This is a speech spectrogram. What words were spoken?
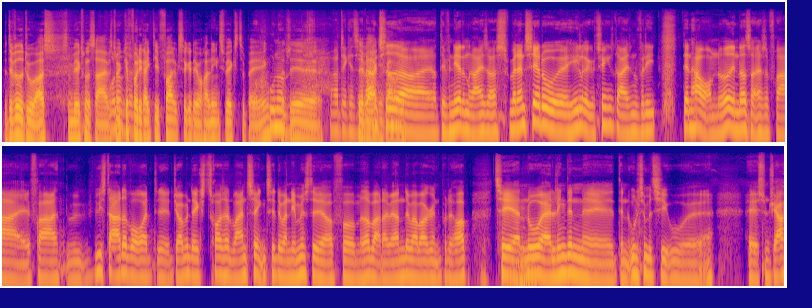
For det ved du også som virksomhedsejer. Hvis 100%. du ikke kan få de rigtige folk, så kan det jo holde ens vækst tilbage. Ikke? 100%. Og det, og det kan tage lang tid at definere den rejse også. Hvordan ser du øh, hele rekrutteringsrejsen? Fordi den har jo om noget ændret sig. Altså fra, øh, fra vi startede, hvor at øh, Jobindex trods alt var en ting til, det var nemmeste at få medarbejdere i verden. Det var bare at gå ind på det hop. Til at mm. nu er LinkedIn den ultimative øh, synes jeg.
